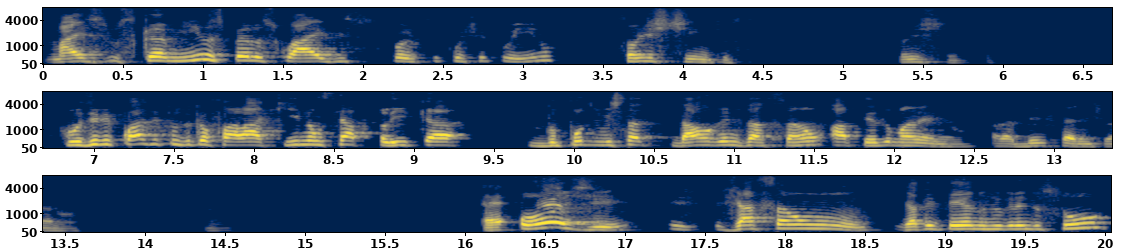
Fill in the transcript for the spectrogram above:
mas os caminhos pelos quais isso foi se constituindo são distintos. São distintos. Inclusive, quase tudo que eu falar aqui não se aplica do ponto de vista da organização AT do Maranhão. Ela é bem diferente da nossa. Né? É, hoje, já são... Já tentei no Rio Grande do Sul,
